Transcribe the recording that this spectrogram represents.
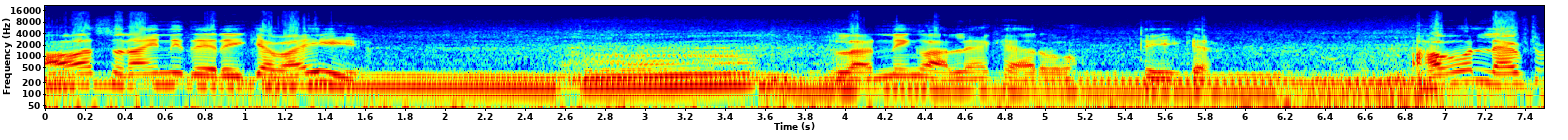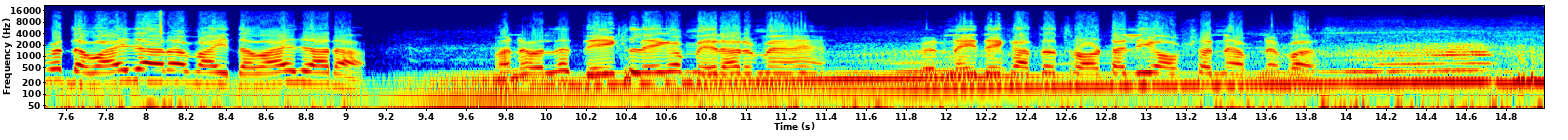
आवाज़ सुनाई नहीं दे रही क्या भाई? लर्निंग वाले हैं, खैर वो, ठीक है। हाँ वो लेफ़्ट में दबाए जा रहा भाई, दबाए जा रहा। मैंने बोला, देख लेगा मिरर में फिर नहीं देखा तो थ्रॉटल ही ऑप्शन है अपने पास।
